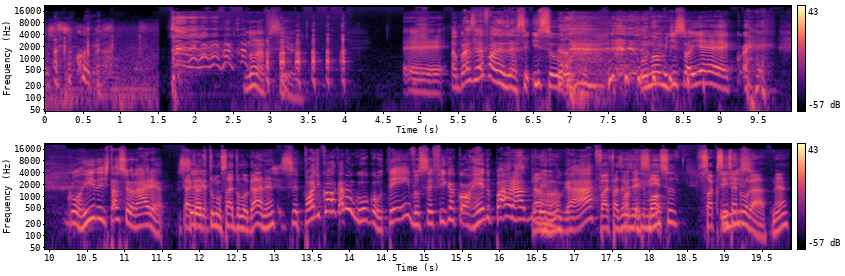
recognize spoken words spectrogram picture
beijo, se cuida. Não é possível. É, o brasileiro fazendo exercício. Isso. o nome disso aí é. Corrida estacionária. É aquela que tu não sai do lugar, né? Você pode colocar no Google. Tem, você fica correndo parado no Aham. mesmo lugar. Vai fazendo mo- exercício, só que sem sair do Isso. lugar, né?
